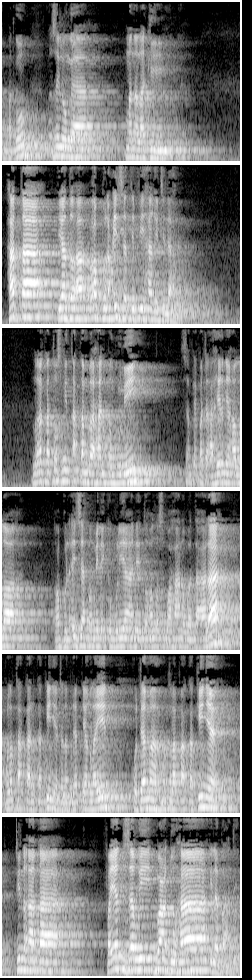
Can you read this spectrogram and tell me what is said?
tempatku masih longgar. Mana lagi? Hatta doa Rabbul Izzati fi rijlahu. Neraka terus minta tambahan penghuni sampai pada akhirnya Allah Rabbul Izzah pemilik kemuliaan yaitu Allah Subhanahu wa taala meletakkan kakinya dalam riwayat yang lain qudamah telapak kakinya di neraka fayanzawi ba'duha ila ba'din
